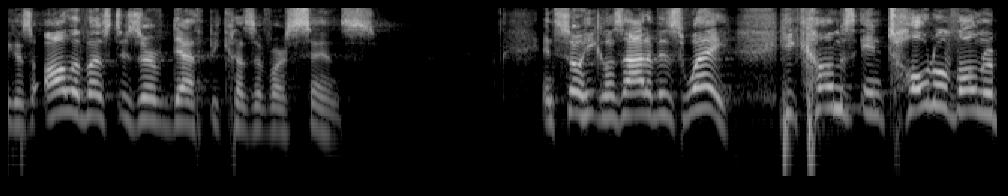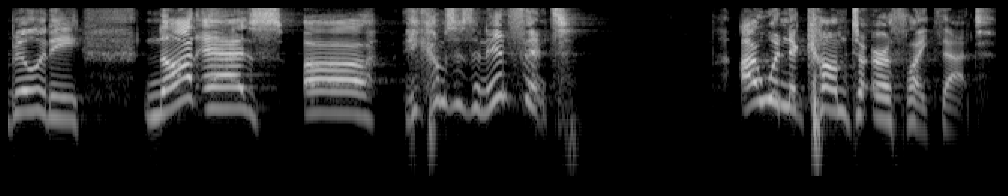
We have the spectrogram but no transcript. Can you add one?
because all of us deserve death because of our sins. And so he goes out of his way. He comes in total vulnerability, not as, uh, he comes as an infant. I wouldn't have come to earth like that.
